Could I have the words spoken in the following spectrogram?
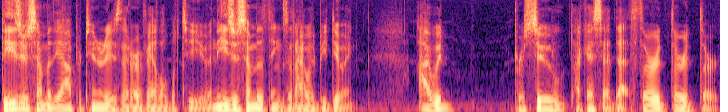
These are some of the opportunities that are available to you. And these are some of the things that I would be doing. I would pursue, like I said, that third, third, third.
